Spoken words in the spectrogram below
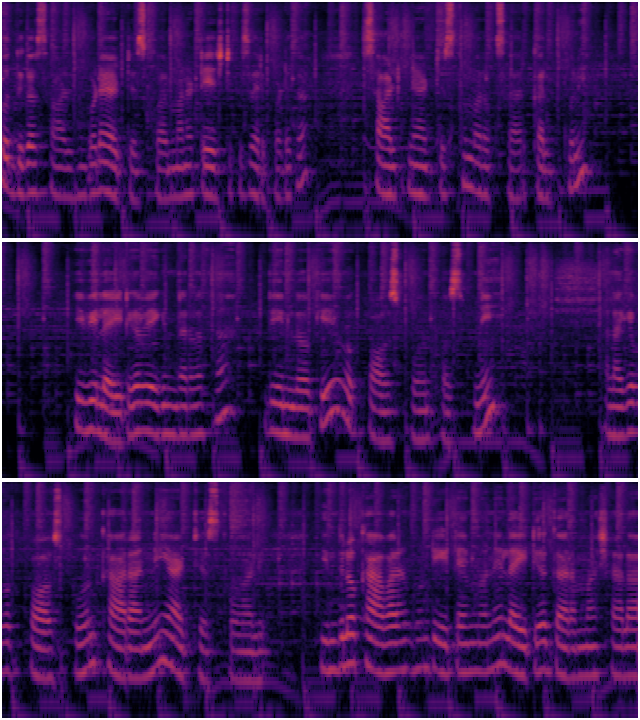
కొద్దిగా సాల్ట్ని కూడా యాడ్ చేసుకోవాలి. మన టేస్ట్కి సరిపడగా సాల్ట్ని యాడ్ చేసుకుని మరొకసారి కలుపుకొని ఇవి లైట్గా వేగిన తర్వాత దీనిలోకి ఒక పావు స్పూన్ పసుపుని అలాగే ఒక పావు స్పూన్ కారాన్ని యాడ్ చేసుకోవాలి. ఇందులో కావాలనుకుంటే ఈ టైంలోనే లైట్గా గరం మసాలా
